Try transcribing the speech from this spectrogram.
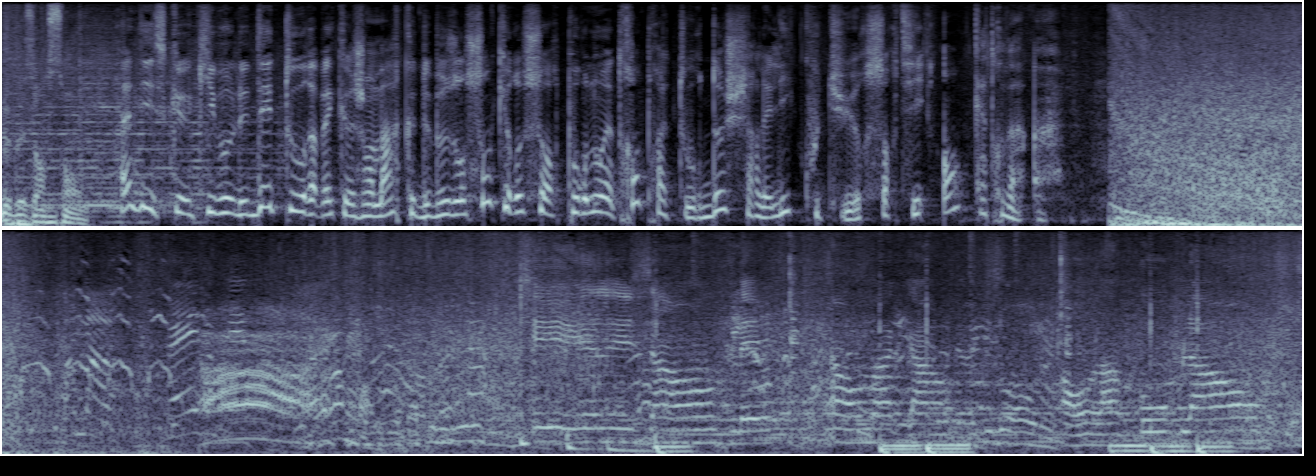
Bleu Besançon. Un disque qui vaut le détour avec Jean-Marc de Besançon qui ressort pour nous un 33 tours de Charlie Couture sorti en 81. Et les Anglais en vacances ont la peau blanche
